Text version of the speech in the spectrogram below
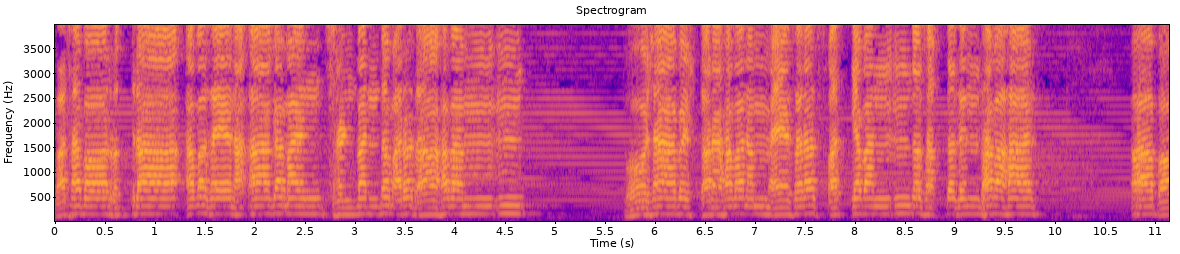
वसवो रुद्रा अवसेन आगमन् शृण्वन्तु मरुदाहवम्। पोषाविष्टरहवनम् मे सरस्वत्यवन्तु सप्तसिन्धवः। आपो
